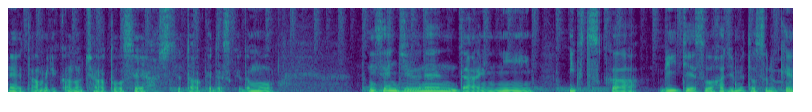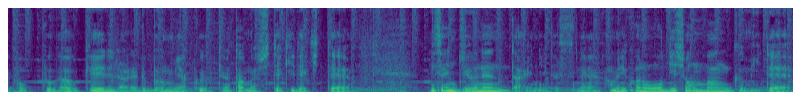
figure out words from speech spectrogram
えー、とアメリカのチャートを制覇してたわけですけども2010年代にいくつか BTS をはじめとする K-POP が受け入れられる文脈っていうのは多分指摘できて2010年代にですねアメリカのオーディション番組で、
